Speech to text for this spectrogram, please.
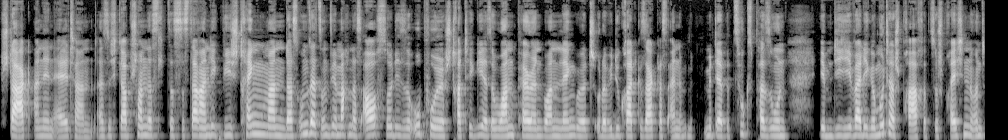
stark an den Eltern. Also ich glaube schon, dass, dass es daran liegt, wie streng man das umsetzt. Und wir machen das auch so, diese OPOL-Strategie, also One Parent, One Language, oder wie du gerade gesagt hast, eine mit der Bezugsperson eben die jeweilige Muttersprache zu sprechen. Und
